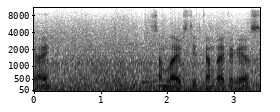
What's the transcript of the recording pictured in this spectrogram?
Okay. Some lives did come back, I guess.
